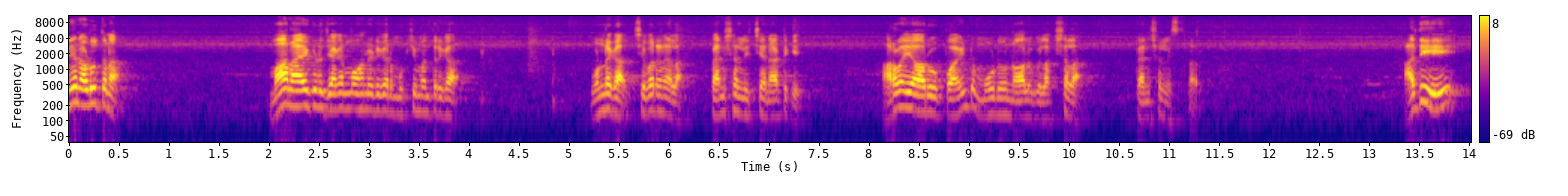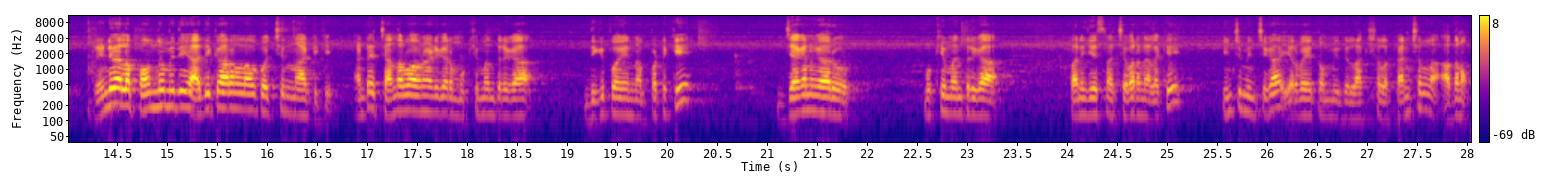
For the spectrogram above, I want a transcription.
నేను అడుగుతున్నా మా నాయకుడు జగన్మోహన్ రెడ్డి గారు ముఖ్యమంత్రిగా ఉండగా చివరి నెల పెన్షన్లు ఇచ్చే నాటికి అరవై ఆరు పాయింట్ మూడు నాలుగు లక్షల పెన్షన్లు ఇస్తున్నారు. అది రెండు వేల పంతొమ్మిది అధికారంలోకి వచ్చిన నాటికి అంటే చంద్రబాబు నాయుడు గారు ముఖ్యమంత్రిగా దిగిపోయినప్పటికీ జగన్ గారు ముఖ్యమంత్రిగా పనిచేసిన చివరి నెలకి ఇంచుమించుగా ఇరవై తొమ్మిది లక్షల పెన్షన్ల అదనం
